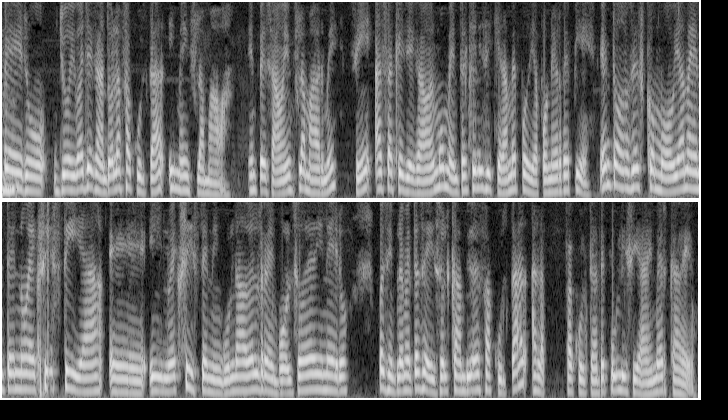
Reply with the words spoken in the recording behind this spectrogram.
pero yo iba llegando a la facultad y me inflamaba empezaba a inflamarme, ¿sí? Hasta que llegaba el momento en que ni siquiera me podía poner de pie. Entonces, como obviamente no existía eh, y no existe en ningún lado el reembolso de dinero, pues simplemente se hizo el cambio de facultad a la facultad de publicidad y mercadeo.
